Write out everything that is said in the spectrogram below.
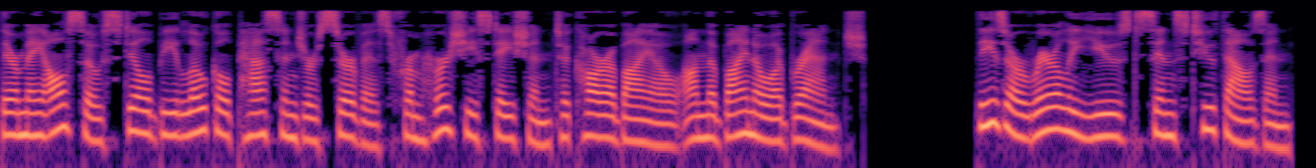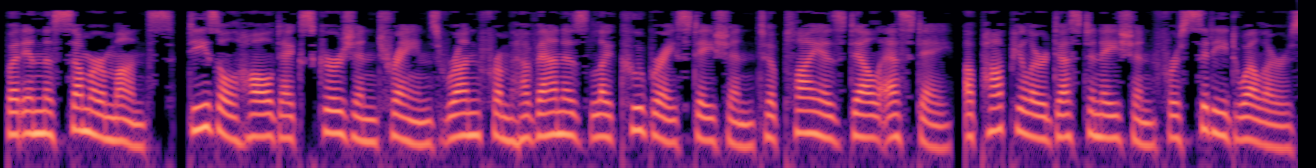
There may also still be local passenger service from Hershey station to Caraballo on the Bainoa branch. These are rarely used since 2000, but in the summer months, diesel-hauled excursion trains run from Havana's La Coubre station to Playas del Este, a popular destination for city dwellers.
